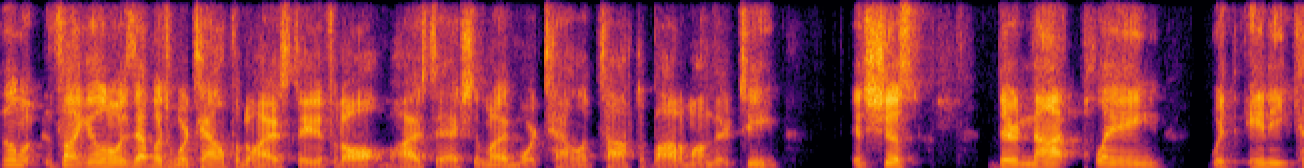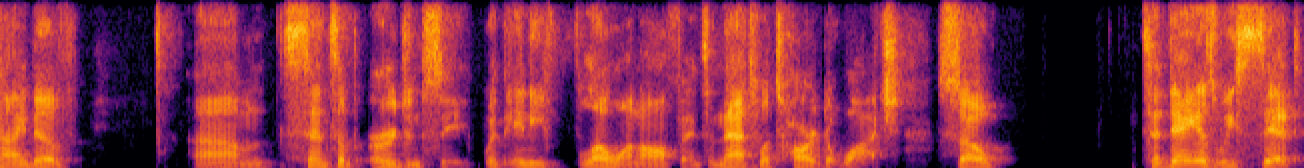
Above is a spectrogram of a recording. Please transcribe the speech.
it's not like Illinois is that much more talented than Ohio State, if at all. Ohio State actually might have more talent top to bottom on their team. It's just they're not playing with any kind of um, sense of urgency, with any flow on offense, and that's what's hard to watch. So today, as we sit,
